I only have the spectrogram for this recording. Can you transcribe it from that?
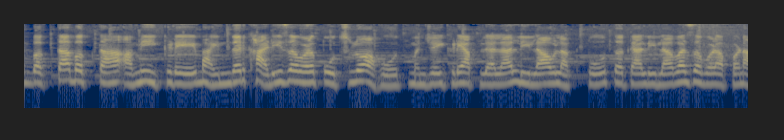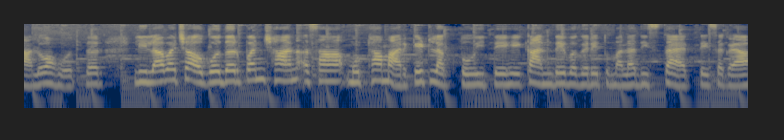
बघता बघता आम्ही इकडे भाईंदर खाडीजवळ पोचलो आहोत. म्हणजे इकडे आपल्याला लिलाव लागतो. तर त्या लिलावाजवळ आपण आलो आहोत. तर लिलावाच्या अगोदर पण छान असा मोठा मार्केट लागतो. इथे हे कांदे वगैरे तुम्हाला दिसत आहेत ते सगळ्या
